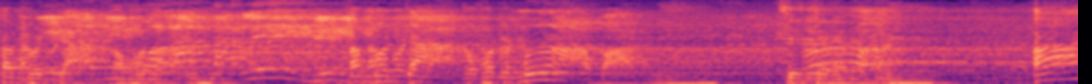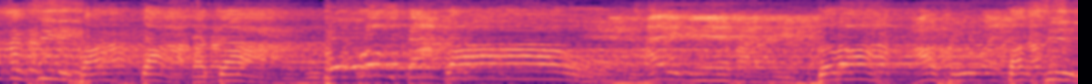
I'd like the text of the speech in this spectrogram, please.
ท่านบจ่ากับหมบุอหลายลำนักเลงนี่ท่านบจ่ากับบุหลายเมื่อบาทนี่เสียใจบาทอ่าจังสี่ซะจ้ากระจ้าตกลงจ้างเจ้าให้เนี่ยมานี่ได้ปะเอาถือไปแท็กซี่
